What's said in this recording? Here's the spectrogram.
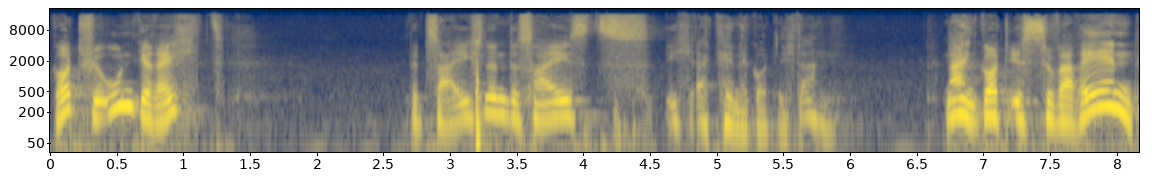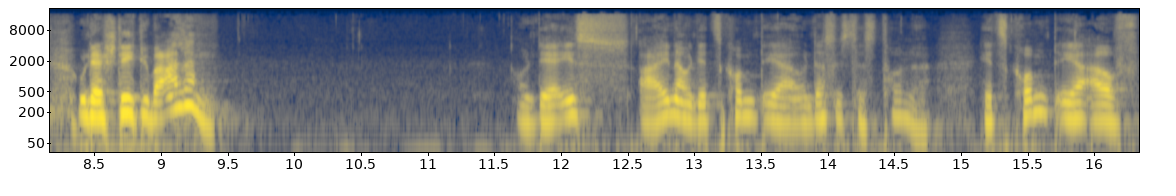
Gott für ungerecht bezeichnen, das heißt, ich erkenne Gott nicht an. Nein, Gott ist souverän und er steht über allem. Und der ist einer und jetzt kommt er, und das ist das Tolle, jetzt kommt er auf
